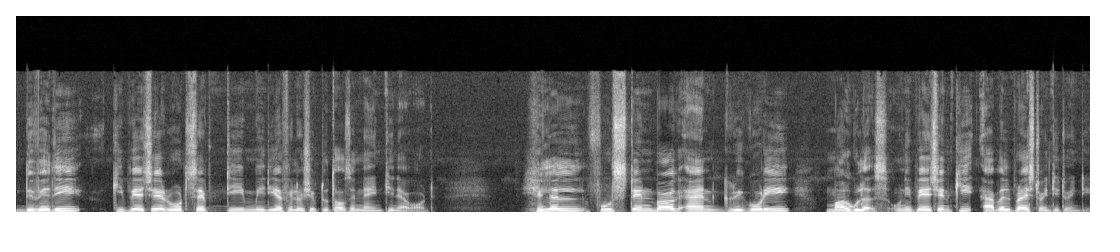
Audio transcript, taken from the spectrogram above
দ্বিবেদী কি পেয়েছে road safety media fellowship two thousand nineteen award Hillel Furstenberg and Grigory Margulis উনি পেয়েছেন কি? Abel prize twenty twenty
